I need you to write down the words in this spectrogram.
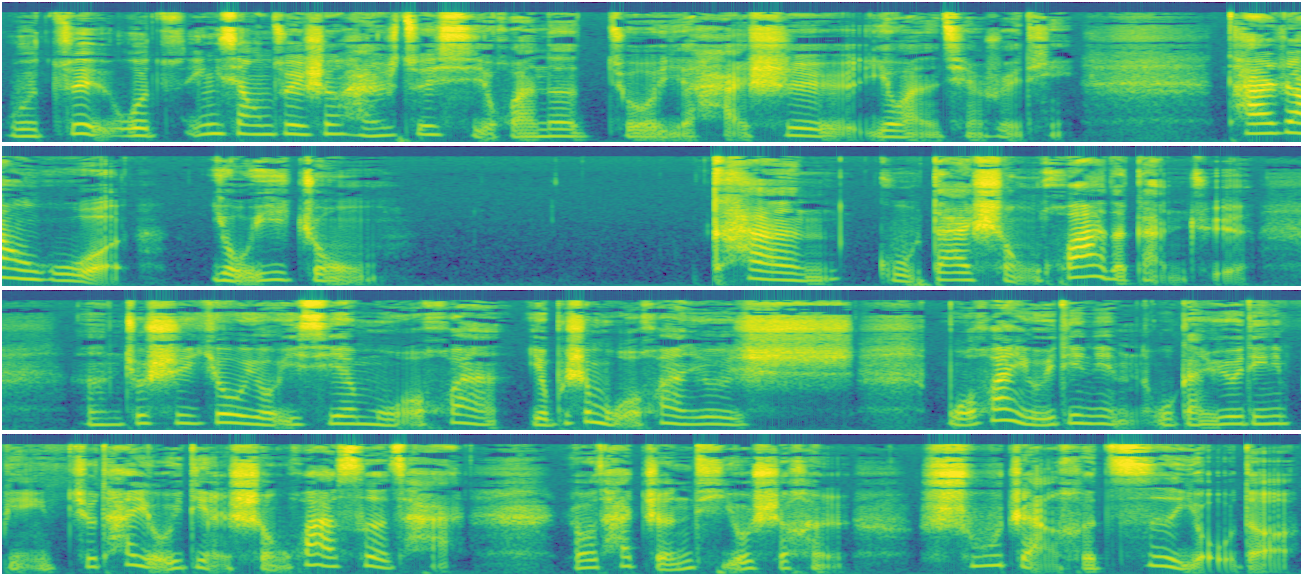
我最我印象最深，还是最喜欢的，就也还是夜晚的潜水艇。它让我有一种看古代神话的感觉。嗯，就是又有一些魔幻，也不是魔幻，就是魔幻有一点点，我感觉有一点点贬义，就它有一点神话色彩，然后它整体又是很舒展和自由的，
